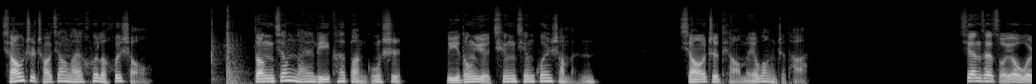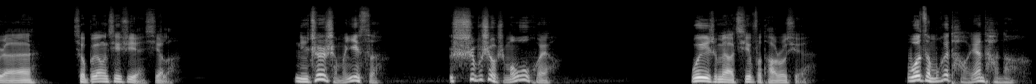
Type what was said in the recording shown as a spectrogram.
乔治朝将来挥了挥手，等将来离开办公室，李东月轻轻关上门。乔治挑眉望着他。现在左右无人，就不用继续演戏了。你这是什么意思？是不是有什么误会啊？为什么要欺负陶如雪？我怎么会讨厌她呢？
